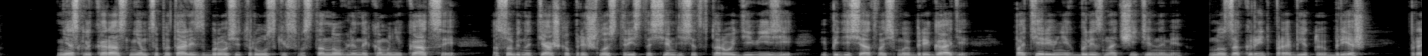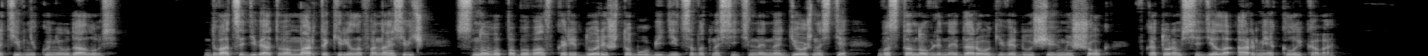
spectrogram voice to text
Несколько раз немцы пытались сбросить русских с восстановленной коммуникации, особенно тяжко пришлось 372-й дивизии и 58-й бригаде. Потери у них были значительными, но закрыть пробитую брешь противнику не удалось. 29 марта Кирилл Афанасьевич снова побывал в коридоре, чтобы убедиться в относительной надежности восстановленной дороги, ведущей в мешок, в котором сидела армия Клыкова.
